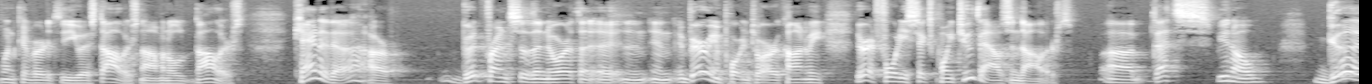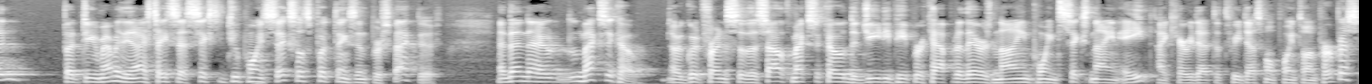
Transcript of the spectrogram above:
when converted to US dollars, nominal dollars. Canada, our good friends to the north and, and, and, very important to our economy. They're at forty six point two thousand uh, dollars. That's you know good, but do you remember the United States is at sixty two point six? Let's put things in perspective. And then uh, Mexico, our good friends to the south, Mexico, the GDP per capita there is 9.698. I carried that to three decimal points on purpose.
